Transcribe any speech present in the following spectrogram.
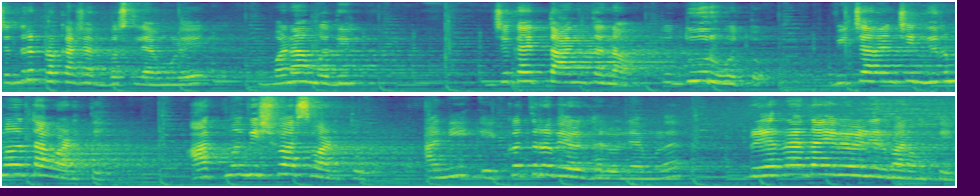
चंद्रप्रकाशात बसल्यामुळे मनामधील जे काही ताणतणाव तो दूर होतो. विचारांची निर्मळता वाढते. आत्मविश्वास वाढतो आणि एकत्र वेळ घालवल्यामुळं प्रेरणादायी वेळ निर्माण होते.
